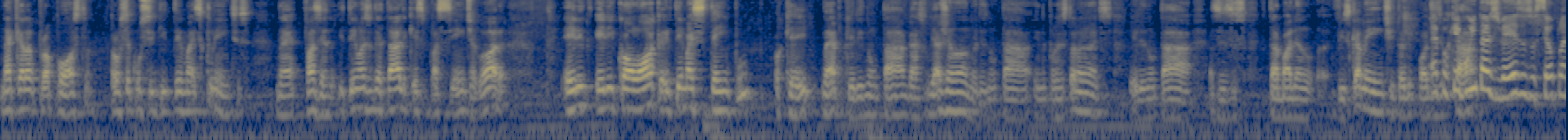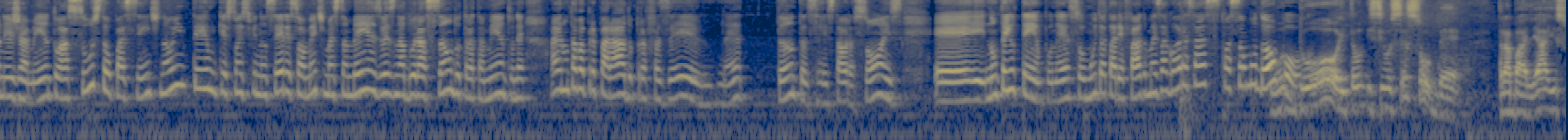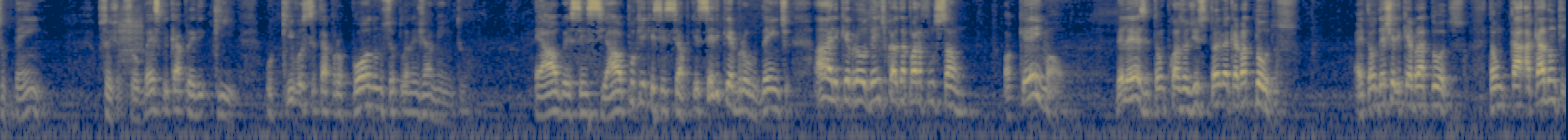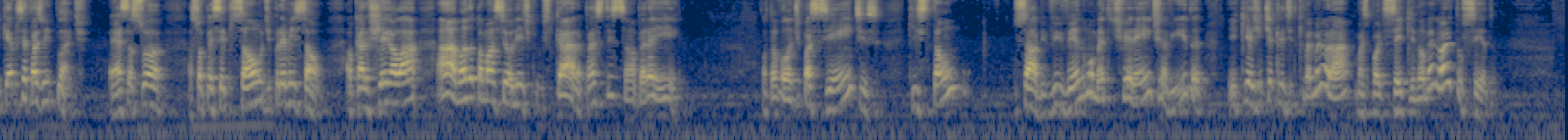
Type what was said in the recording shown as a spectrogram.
naquela proposta para você conseguir ter mais clientes né, fazendo. E tem mais um detalhe que esse paciente agora, ele, ele coloca, ele tem mais tempo ok, né? Porque ele não está viajando, ele não está indo para os restaurantes, ele não está, às vezes, trabalhando fisicamente, então ele pode É porque muitas vezes o seu planejamento assusta o paciente, não em termos questões financeiras somente, mas também às vezes na duração do tratamento, né? Ah, eu não estava preparado para fazer, né? tantas restaurações, é, não tenho tempo, né? Sou muito atarefado, mas agora essa situação mudou, mudou. Mudou, então, e se você souber trabalhar isso bem, ou seja, souber explicar para ele que o que você está propondo no seu planejamento é algo essencial. Por que, que é essencial? Porque se ele quebrou o dente, ah, ele quebrou o dente por causa da parafunção. Ok, irmão? Beleza, então por causa disso, então ele vai quebrar todos. Então deixa ele quebrar todos. Então a cada um que quebra, você faz um implante. Essa é a sua, a sua percepção de prevenção. Aí o cara chega lá, ah, manda tomar ansiolítico. Cara, presta atenção, peraí. Nós estamos falando de pacientes que estão, sabe, vivendo um momento diferente na vida e que a gente acredita que vai melhorar, mas pode ser que não melhore tão cedo.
